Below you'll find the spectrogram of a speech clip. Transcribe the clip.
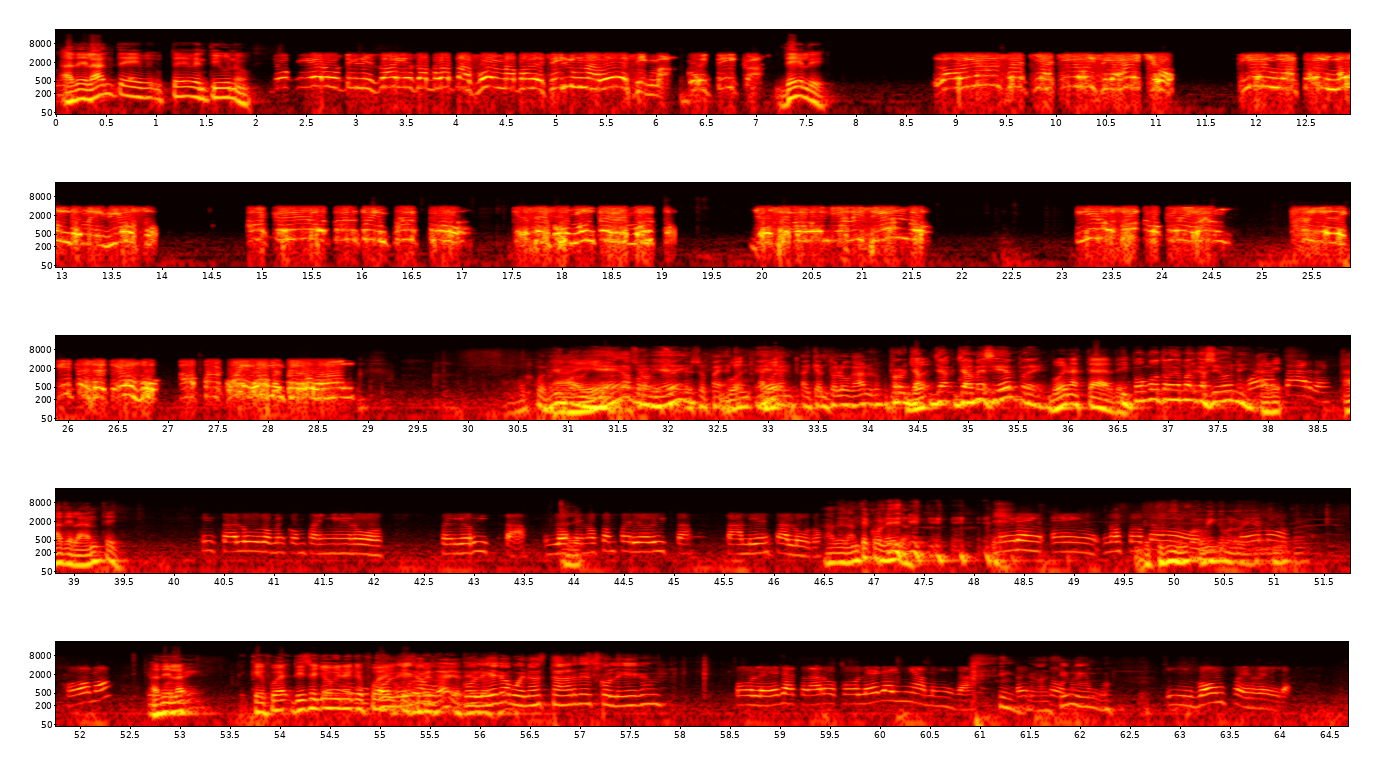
Adelante, usted 21. Yo quiero utilizar esa plataforma para decirle una décima, coitica. Dele. La alianza que aquí hoy se ha hecho tiene a todo el mundo nervioso. Ha creado tanto impacto que se formó un terremoto. Yo se lo venía diciendo. Y los otros que dirán, alguien le quita ese triunfo a Paco y Gómez en Pedro Juan. Pero bien, pero bien. Eso, pa- hay, Bueno, que, hay que- hay que antologarlo. Pero ya, ya- llame siempre Buenas tardes. y pongo otras demarcaciones. Ade- Buenas tardes. Adelante. Sí, saludo, mis compañeros periodistas. Los Ade- que no son periodistas, también saludo. Adelante, colega. Miren, en nosotros fue a mí que me lo dijeron, vemos... ¿Cómo? ¿Qué fue a Adelante. ¿Qué fue? Dice yo vine que fue ahí. Colega, verdad, colega buenas tardes, colega. Colega, claro, colega y mi amiga. Así mismo. Ivonne Ferreira.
